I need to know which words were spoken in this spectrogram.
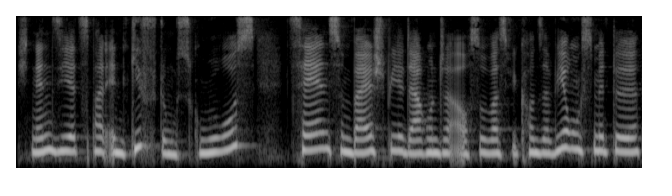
ich nenne sie jetzt mal Entgiftungsgurus, zählen zum Beispiel darunter auch sowas wie Konservierungsmittel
